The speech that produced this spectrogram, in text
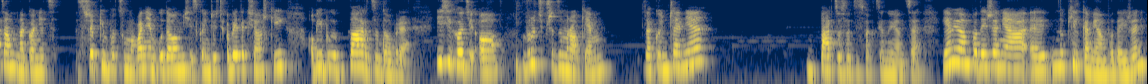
Wracam na koniec z szybkim podsumowaniem. Udało mi się skończyć obie te książki. Obie były bardzo dobre. Jeśli chodzi o Wróć przed zmrokiem, zakończenie bardzo satysfakcjonujące. Ja miałam podejrzenia, e, no kilka miałam podejrzeń.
